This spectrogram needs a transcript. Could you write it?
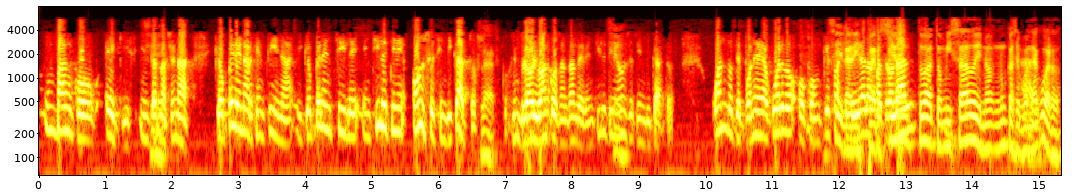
un banco X internacional que opera en Argentina y que opera en Chile, en Chile tiene 11 sindicatos. Por ejemplo, el Banco Santander, en Chile tiene 11 sindicatos. ¿Cuándo te pones de acuerdo o con qué facilidad la, patronal? Todo atomizado y no, nunca se pone de acuerdo.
